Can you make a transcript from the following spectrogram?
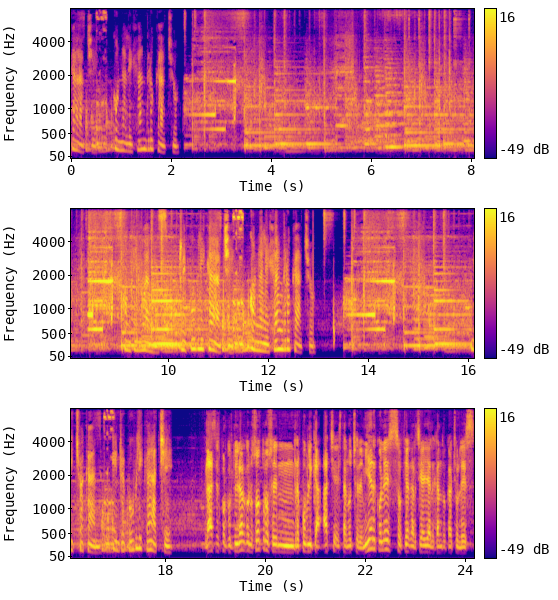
Cache, con Alejandro Cacho. Continuamos. República H, con Alejandro Cacho. Michoacán, en República H. Gracias por continuar con nosotros en República H esta noche de miércoles. Sofía García y Alejandro Cacho les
